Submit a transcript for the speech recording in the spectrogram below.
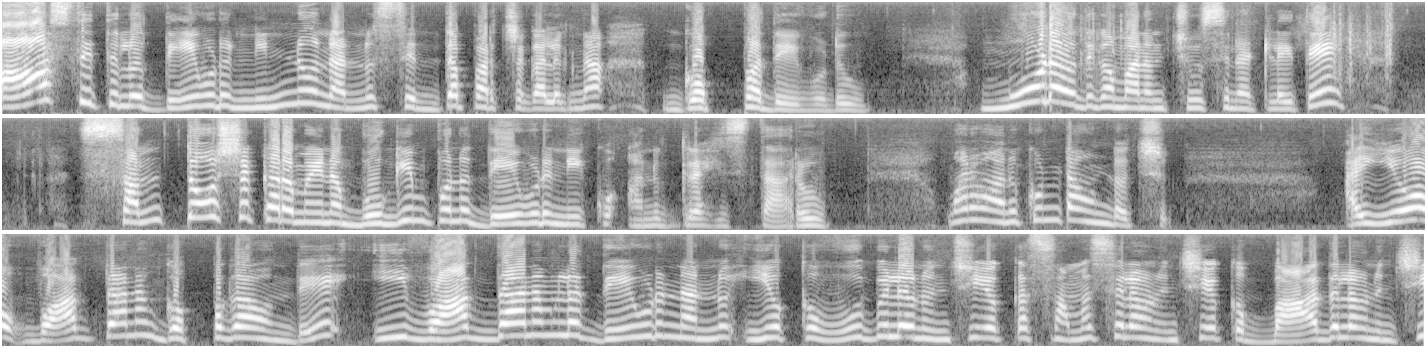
ఆ స్థితిలో దేవుడు నిన్ను నన్ను సిద్ధపరచగలిగిన గొప్ప దేవుడు. మూడవదిగా మనం చూసినట్లయితే సంతోషకరమైన ముగింపును దేవుడు నీకు అనుగ్రహిస్తారు. మనం అనుకుంటా ఉండొచ్చు. అయ్యో వాగ్దానం గొప్పగా ఉంది ఈ వాగ్దానంలో దేవుడు నన్ను ఈ యొక్క ఊబిలో నుంచి ఈ యొక్క సమస్యలో నుంచి యొక్క బాధలో నుంచి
